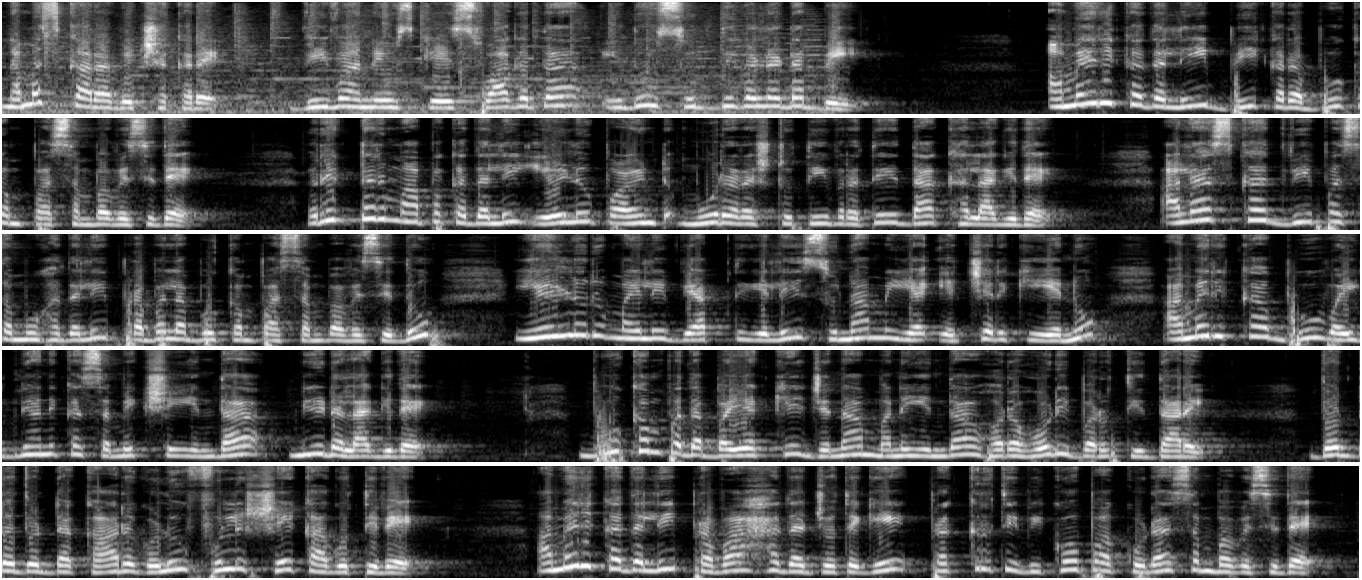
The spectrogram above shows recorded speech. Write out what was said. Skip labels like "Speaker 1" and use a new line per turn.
ನಮಸ್ಕಾರ ವೀಕ್ಷಕರೇ. ವಿವಾ ನ್ಯೂಸ್ಗೆ ಸ್ವಾಗತ. ಇದು ಸುದ್ದಿಗಳ ಡಬ್ಬಿ. ಅಮೆರಿಕದಲ್ಲಿ ಭೀಕರ ಭೂಕಂಪ ಸಂಭವಿಸಿದೆ. ರಿಕ್ಟರ್ ಮಾಪಕದಲ್ಲಿ ಏಳು ಪಾಯಿಂಟ್ ಮೂರರಷ್ಟು ತೀವ್ರತೆ ದಾಖಲಾಗಿದೆ. ಅಲಾಸ್ಕಾ ದ್ವೀಪ ಸಮೂಹದಲ್ಲಿ ಪ್ರಬಲ ಭೂಕಂಪ ಸಂಭವಿಸಿದ್ದು, ಏಳ್ನೂರು ಮೈಲಿ ವ್ಯಾಪ್ತಿಯಲ್ಲಿ ಸುನಾಮಿಯ ಎಚ್ಚರಿಕೆಯನ್ನು ಅಮೆರಿಕ ಭೂವೈಜ್ಞಾನಿಕ ಸಮೀಕ್ಷೆಯಿಂದ ನೀಡಲಾಗಿದೆ. ಭೂಕಂಪದ ಭಯಕ್ಕೆ ಜನ ಮನೆಯಿಂದ ಹೊರಹೋಡಿ ಬರುತ್ತಿದ್ದಾರೆ. ದೊಡ್ಡ ದೊಡ್ಡ ಕಾರುಗಳು ಫುಲ್ ಶೇಕ್ ಆಗುತ್ತಿವೆ. ಅಮೆರಿಕದಲ್ಲಿ ಪ್ರವಾಹದ ಜೊತೆಗೆ ಪ್ರಕೃತಿ ವಿಕೋಪ ಕೂಡ ಸಂಭವಿಸಿದೆ.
